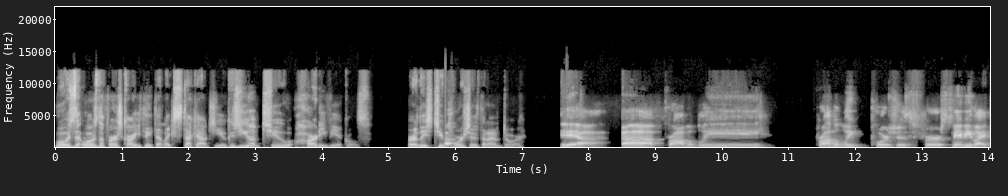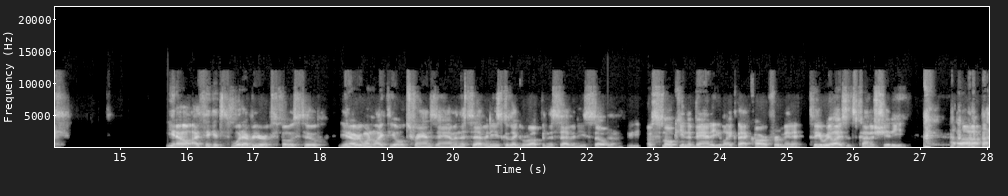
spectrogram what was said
What was the, what was the first car you think that like stuck out to you? Because you have two Hardy vehicles, or at least two uh, Porsches that I adore. Yeah, uh, probably Probably Porsches first, maybe like, you know, I think it's whatever you're exposed to. You know, everyone liked the old Trans Am in the 70s because I grew up in the 70s. So, yeah. you know, Smokey and the Bandit, you like that car for a minute until you realize it's kind of shitty. Uh,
